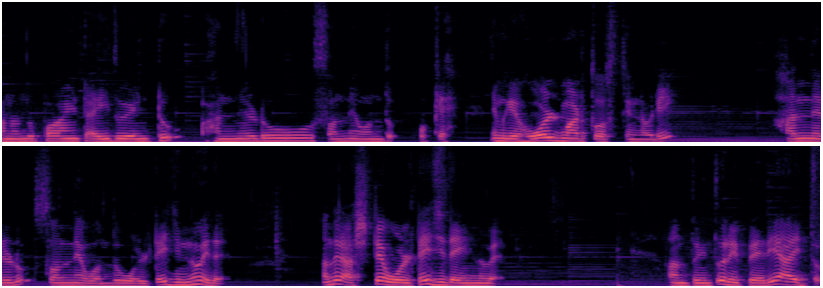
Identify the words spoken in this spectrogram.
ಹನ್ನೊಂದು ಪಾಯಿಂಟ್ ಐದು ಎಂಟು, ಹನ್ನೆರಡು ಸೊನ್ನೆ ಒಂದು. ಓಕೆ, ನಿಮಗೆ ಹೋಲ್ಡ್ ಮಾಡಿ ತೋರಿಸ್ತೀನಿ ನೋಡಿ. ಹನ್ನೆರಡು ಸೊನ್ನೆ ಒಂದು ವೋಲ್ಟೇಜ್ ಇನ್ನೂ ಇದೆ. ಅಂದರೆ ಅಷ್ಟೇ ವೋಲ್ಟೇಜ್ ಇದೆ ಇನ್ನೂ ಅಂತೂ ಇಂತೂ ರಿಪೇರಿ ಆಯಿತು.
